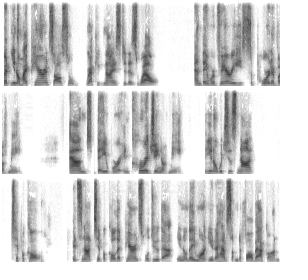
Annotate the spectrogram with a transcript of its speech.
But, you know, my parents also recognized it as well. And they were very supportive of me and they were encouraging of me, you know, which is not typical. It's not typical that parents will do that. You know, they want you to have something to fall back on.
